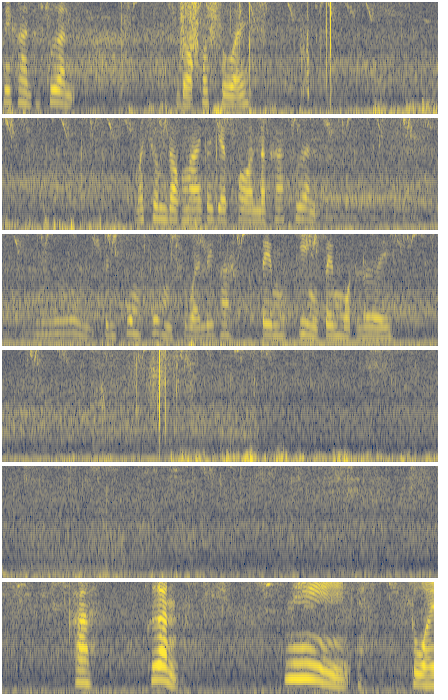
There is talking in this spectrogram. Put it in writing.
นี่ค่ะเพื่อนดอกเขาสวย มาชมดอกไม้กับยายพรนะคะ เพื่อน พุ่มๆสวยเลยค่ะ เต็มกิ่งไปหมดเลยค่ะ เพื่อน นี่สวย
